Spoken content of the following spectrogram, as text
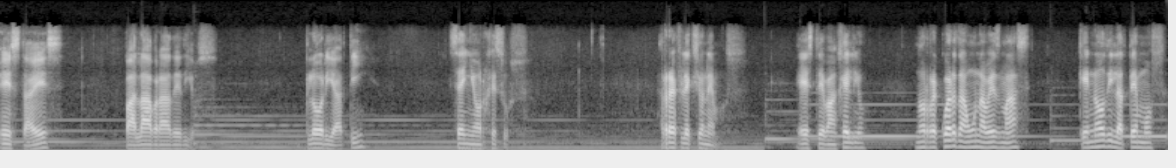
Esta es palabra de Dios. Gloria a ti, Señor Jesús. Reflexionemos. Este Evangelio nos recuerda una vez más que no dilatemos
